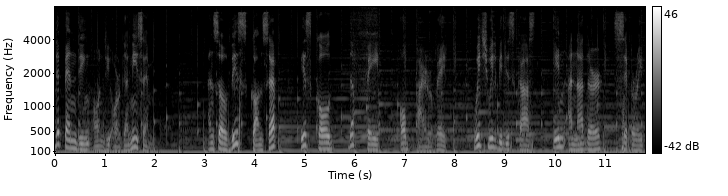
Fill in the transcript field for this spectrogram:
depending on the organism. And so this concept is called the fate of pyruvate, which will be discussed in another separate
